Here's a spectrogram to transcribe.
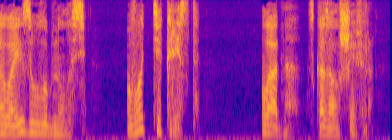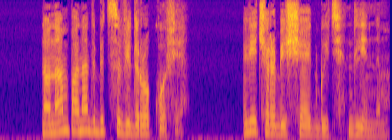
Элоиза улыбнулась. «Вот те крест». «Ладно», — сказал Шефер. «Но нам понадобится ведро кофе. Вечер обещает быть длинным».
